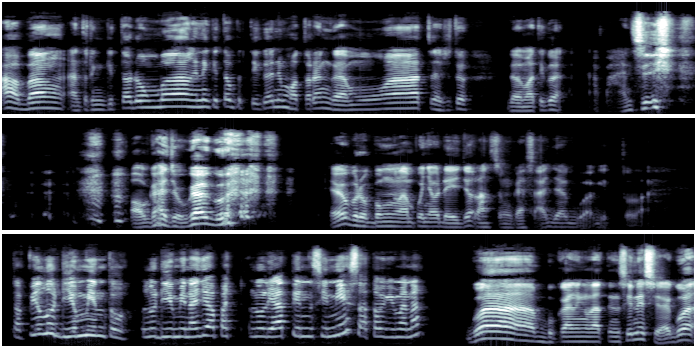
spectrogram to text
Abang anterin kita dong bang. Ini kita bertiga nih motornya nggak muat. Terus itu dalam hati gue apaan sih? Oh gak juga gue ya berhubung lampunya udah hijau langsung gas aja gue gitu lah. Tapi lu diemin tuh. Lu diemin aja apa lu liatin sinis atau gimana? Gue bukan ngeliatin sinis ya. Gue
